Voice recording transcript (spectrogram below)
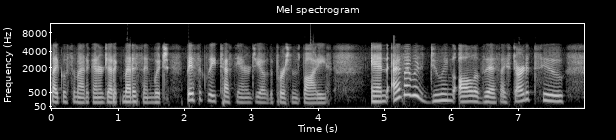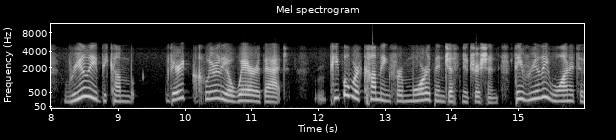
psychosomatic energetic medicine, which basically tests the energy of the person's bodies. And as I was doing all of this, I started to really become very clearly aware that people were coming for more than just nutrition. They really wanted to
